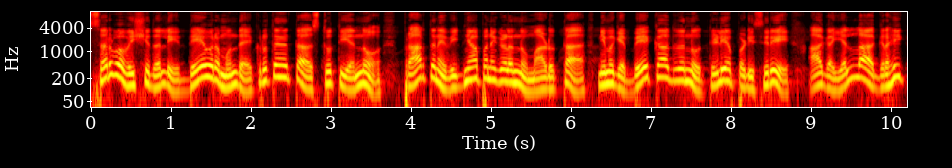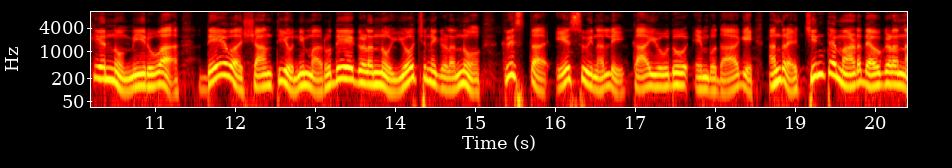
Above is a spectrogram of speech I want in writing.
ಸರ್ವ ವಿಷಯದಲ್ಲಿ ದೇವರ ಮುಂದೆ ಕೃತಜ್ಞತಾ ಸ್ತುತಿಯನ್ನು, ಪ್ರಾರ್ಥನೆ ವಿಜ್ಞಾಪನೆಗಳನ್ನು ಮಾಡುತ್ತಾ ನಿಮಗೆ ಬೇಕಾದುದನ್ನು ತಿಳಿಯಪಡಿಸಿರಿ, ಆಗ ಎಲ್ಲ ಗ್ರಹಿಕೆಯನ್ನು ಮೀರುವ ದೇವ ಶಾಂತಿಯು ನಿಮ್ಮ ಹೃದಯಗಳನ್ನು ಯೋಚನೆಗಳನ್ನು ಕ್ರಿಸ್ತ ಯೇಸುವಿನಲ್ಲಿ ಕಾಯುವುದು ಎಂಬುದಾಗಿ, ಅಂದ್ರೆ ಚಿಂತೆ ಮಾಡದೆ ಅವುಗಳನ್ನ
